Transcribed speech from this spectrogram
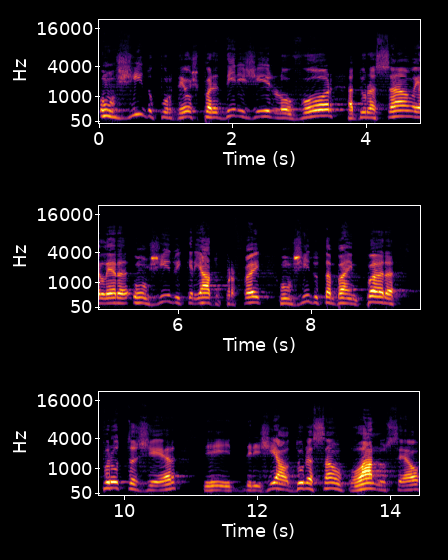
ungido por Deus para dirigir louvor, adoração, ele era ungido e criado perfeito, ungido também para proteger e dirigir a adoração lá no céu,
